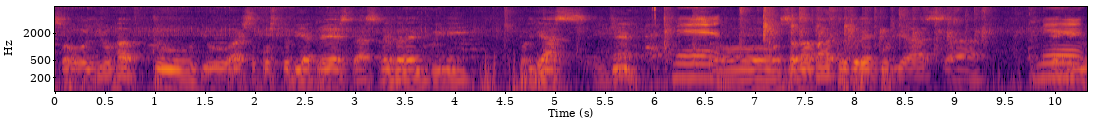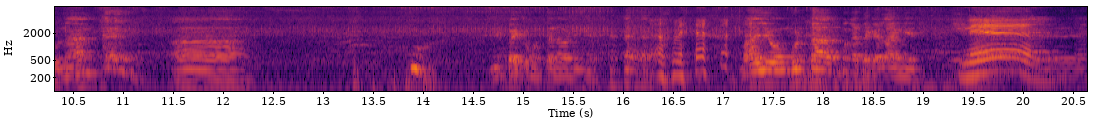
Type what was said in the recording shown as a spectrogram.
So you have to, you are supposed to be addressed as Reverend Winnie Purias. Amen. Amen. So, salamat Reverend Purias sa Amen. kahilunan. Ah, uh, lipay ko magtanaw ninyo. Mayong buntag mga tagalangit. Amen. Eh,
